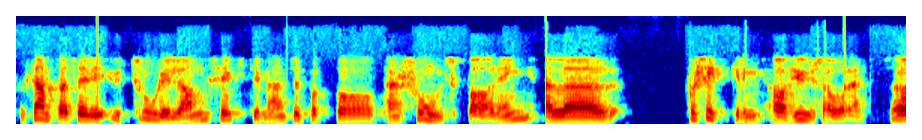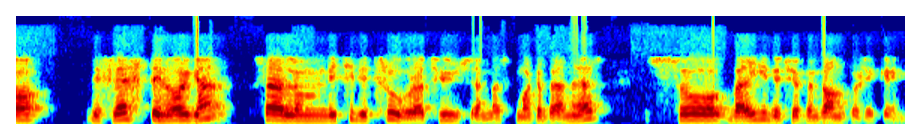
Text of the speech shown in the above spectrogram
For er vi utrolig langsiktige med hensyn på, på pensjonssparing eller forsikring av husene våre. Så de fleste i Norge, selv om de ikke tror at huset deres kommer til å brenne, så velger de å kjøpe en brannforsikring.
